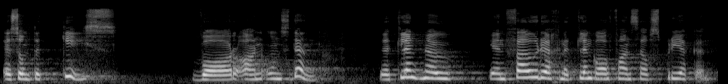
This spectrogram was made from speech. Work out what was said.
is om te kies waaraan ons dink. Dit klink nou eenvoudig en dit klink al van selfsprekend.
